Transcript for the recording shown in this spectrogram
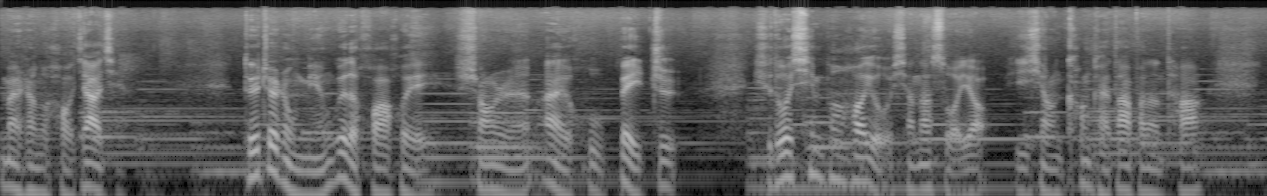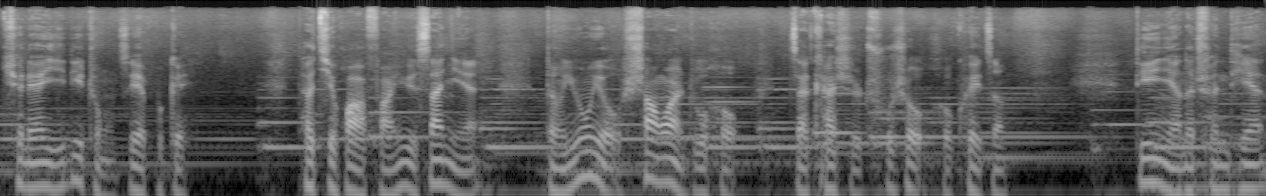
卖上个好价钱。对这种名贵的花卉，商人爱护备至，许多亲朋好友向他索要，一向慷慨大方的他，却连一粒种子也不给。他计划繁育三年。等拥有上万株后，再开始出售和馈赠。第一年的春天，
